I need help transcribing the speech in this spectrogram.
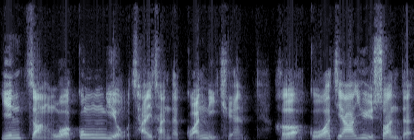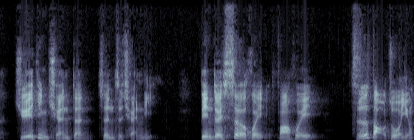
应掌握公有财产的管理权和国家预算的决定权等政治权利。并对社会发挥指导作用。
